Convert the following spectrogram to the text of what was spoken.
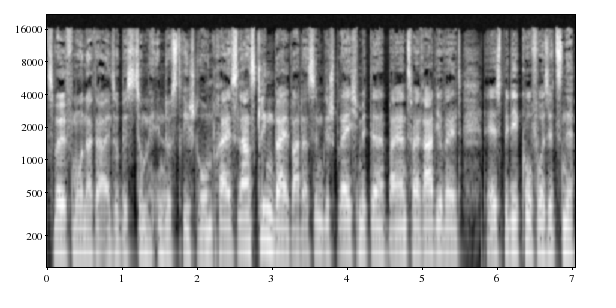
Zwölf Monate also bis zum Industriestrompreis. Lars Klingbeil war das im Gespräch mit der Bayern 2 Radiowelt, der SPD-Co-Vorsitzende.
